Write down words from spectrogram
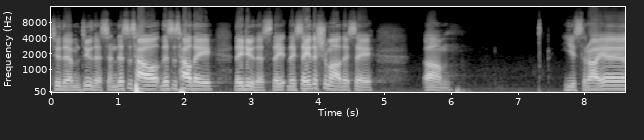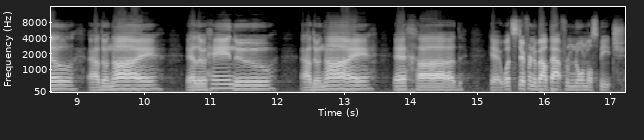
to them do this. And this is how, this is how they, they do this. They, they say the Shema. They say, um, Yisrael, Adonai, Eloheinu, Adonai, Echad. Okay, what's different about that from normal speech?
